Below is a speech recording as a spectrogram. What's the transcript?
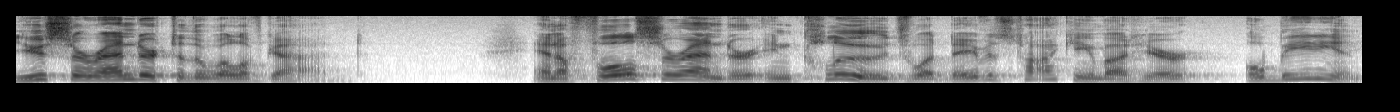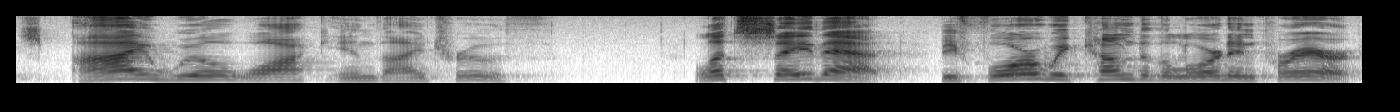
You surrender to the will of God. And a full surrender includes what David's talking about here obedience. I will walk in thy truth. Let's say that before we come to the Lord in prayer.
